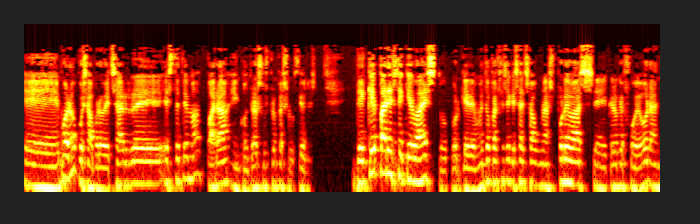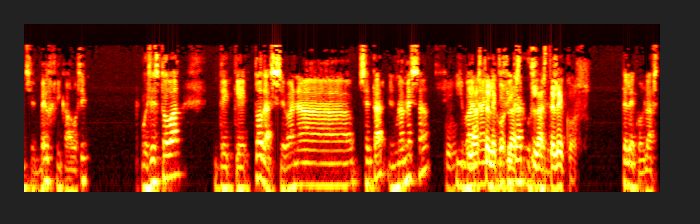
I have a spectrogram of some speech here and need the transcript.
eh, bueno, pues aprovechar eh, este tema para encontrar sus propias soluciones. ¿De qué parece que va esto? Porque de momento parece que se ha hecho algunas pruebas, eh, creo que fue Orange en Bélgica o algo así. pues esto va de que todas se van a sentar en una mesa y van a identificar las telecos telecos, las,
